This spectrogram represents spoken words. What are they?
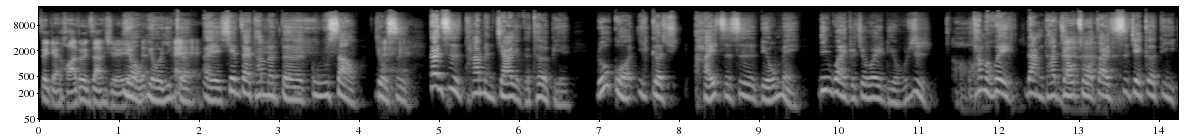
这个华顿商学院。有有一个哎哎，现在他们的姑少就是哎，但是他们家有个特别，如果一个孩子是留美，另外一个就会留日。哦他们会让他交错在世界各地，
